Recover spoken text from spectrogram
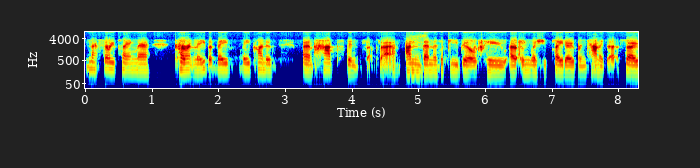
necessarily playing there currently, but they've they kind of um, had stints up there, and yeah. then there's a few girls who are English who've played over in Canada, so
